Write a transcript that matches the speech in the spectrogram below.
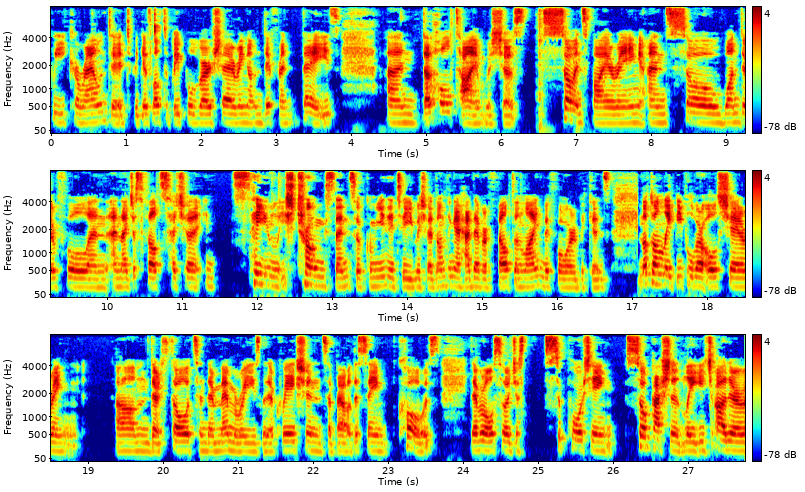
week around it, because lots of people were sharing on different days. And that whole time was just so inspiring and so wonderful. And, and I just felt such an insanely strong sense of community, which I don't think I had ever felt online before, because not only people were all sharing um, their thoughts and their memories and their creations about the same cause, they were also just supporting so passionately each other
